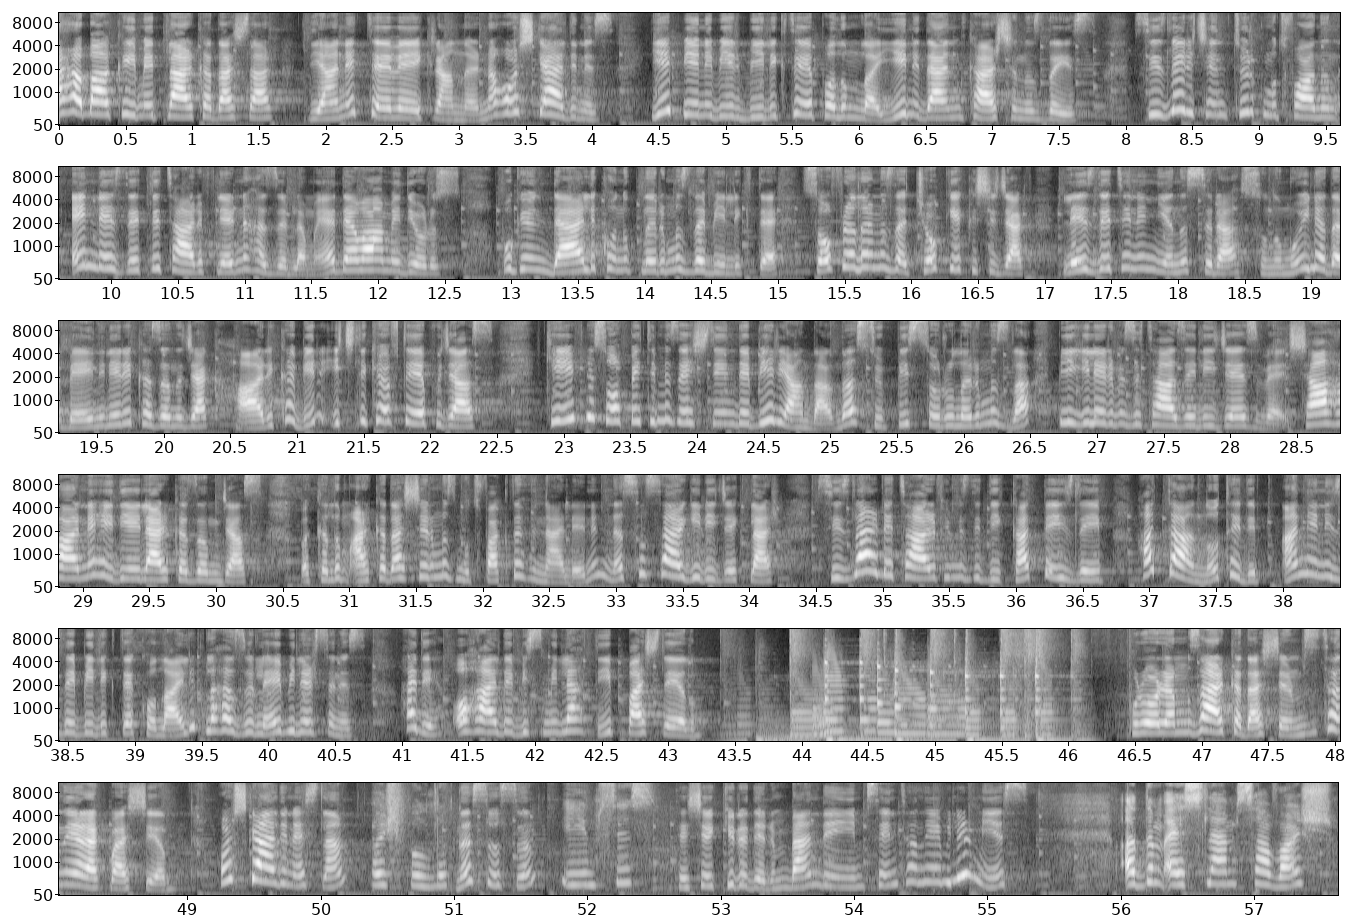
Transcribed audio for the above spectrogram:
Merhaba kıymetli arkadaşlar. Diyanet TV ekranlarına hoş geldiniz. Yepyeni bir Birlikte Yapalım'la yeniden karşınızdayız. Sizler için Türk mutfağının en lezzetli tariflerini hazırlamaya devam ediyoruz. Bugün değerli konuklarımızla birlikte sofralarınıza çok yakışacak, lezzetinin yanı sıra sunumuyla da beğenileri kazanacak harika bir içli köfte yapacağız. Keyifli sohbetimiz eşliğinde bir yandan da sürpriz sorularımızla bilgilerimizi tazeleyeceğiz ve şahane hediyeler kazanacağız. Bakalım arkadaşlarımız mutfakta hünerlerini nasıl sergileyecekler? Sizler de tarifimizi dikkatle izleyip hatta not edip annenizle birlikte kolaylıkla hazırlayabilirsiniz. Hadi o halde bismillah deyip başlayalım. Programımıza arkadaşlarımızı tanıyarak başlayalım. Hoş geldin Eslem. Hoş bulduk. Nasılsın? İyiyim siz? Teşekkür ederim. Ben de iyiyim. Seni tanıyabilir miyiz? Adım Eslem Savaş.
